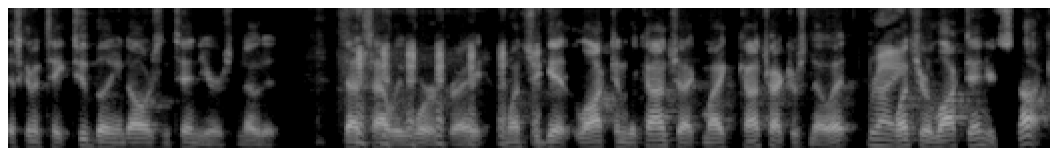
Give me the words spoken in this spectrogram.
It's going to take two billion dollars in ten years. Noted. That's how we work, right? Once you get locked into the contract, Mike, contractors know it. right? Once you're locked in, you're stuck.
